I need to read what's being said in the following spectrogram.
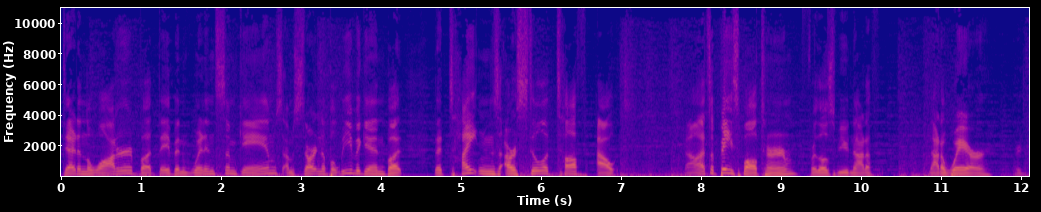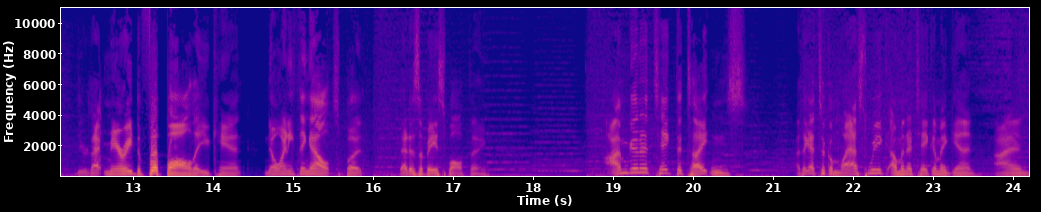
dead in the water, but they've been winning some games. I'm starting to believe again, but the Titans are still a tough out. Now, that's a baseball term for those of you not a, not aware. Or you're that married to football that you can't know anything else, but that is a baseball thing. I'm going to take the Titans. I think I took them last week. I'm going to take them again. I'm,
